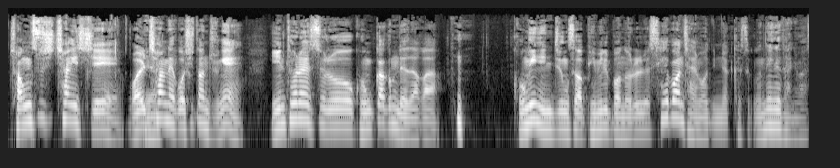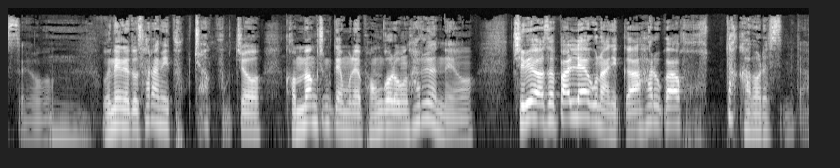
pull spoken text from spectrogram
정수 씨, 창희 씨 월차 예. 내고 쉬던 중에 인터넷으로 공과금 내다가 공인인증서 비밀번호를 세 번 잘못 입력해서 은행에 다녀왔어요. 음. 은행에도 사람이 북적북적 건망증 때문에 번거로운 하루였네요. 집에 와서 빨래하고 나니까 하루가 후딱 가버렸습니다.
